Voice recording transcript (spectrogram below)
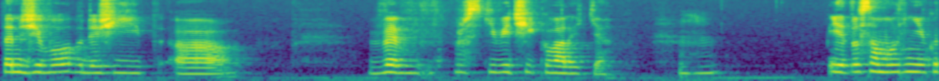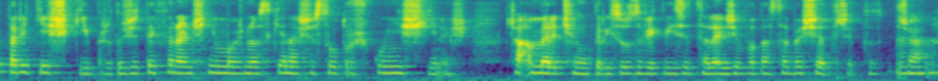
ten život jde žít uh, ve v- prostě větší kvalitě. Mhm. Je to samozřejmě jako tady těžký, protože ty finanční možnosti naše jsou trošku nižší než třeba Američanů, kteří jsou zvyklí si celý život na sebe šetřit. To třeba Mhm.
